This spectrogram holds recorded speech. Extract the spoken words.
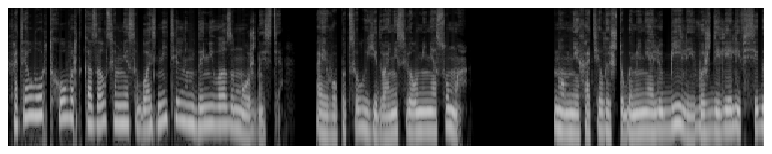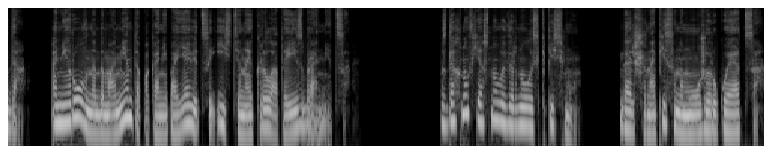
Хотя лорд Ховард казался мне соблазнительным до невозможности, а его поцелуй едва не свел меня с ума. Но мне хотелось, чтобы меня любили и вожделели всегда, а не ровно до момента, пока не появится истинная крылатая избранница. Вздохнув, я снова вернулась к письму, дальше написанному уже рукой отца.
